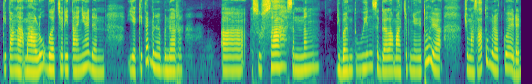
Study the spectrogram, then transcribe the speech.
kita nggak malu buat ceritanya dan ya kita bener-bener uh, susah seneng dibantuin segala macemnya itu ya cuma satu menurut gue dan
